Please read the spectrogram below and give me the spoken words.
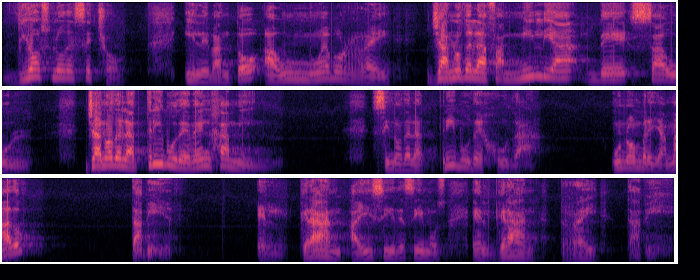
Dios lo desechó y levantó a un nuevo rey, ya no de la familia de Saúl, ya no de la tribu de Benjamín, sino de la tribu de Judá, un hombre llamado David. El gran, ahí sí decimos, el gran rey David.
